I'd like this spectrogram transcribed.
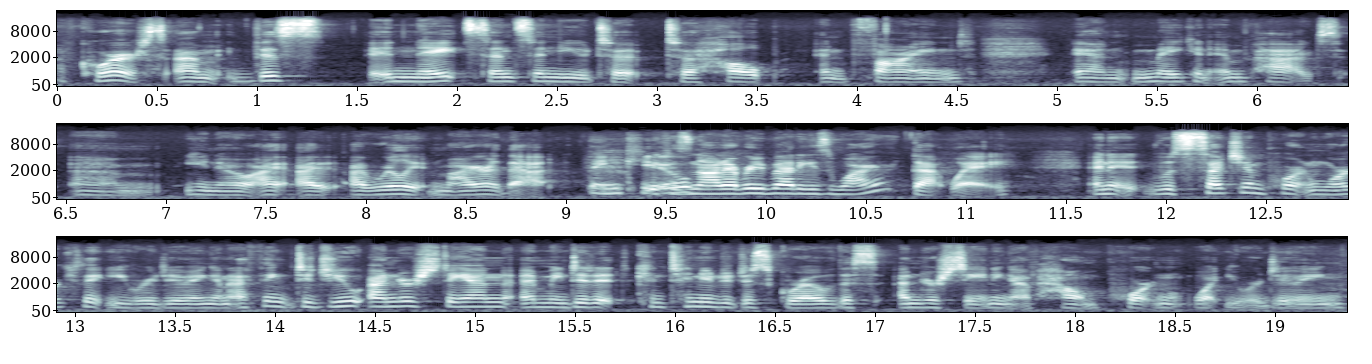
Of course. Um, this innate sense in you to, to help and find and make an impact, um, you know, I, I, I, really admire that. Thank you. Because not everybody's wired that way. And it was such important work that you were doing. And I think, did you understand? I mean, did it continue to just grow this understanding of how important what you were doing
